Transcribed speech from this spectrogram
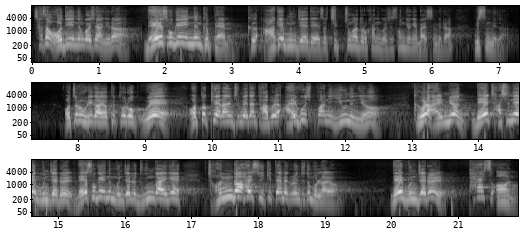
세상 어디에 있는 것이 아니라 내 속에 있는 그 뱀, 그 악의 문제에 대해서 집중하도록 하는 것이 성경의 말씀이라 믿습니다. 어쩌면 우리가요, 그토록 왜, 어떻게 라는 질문에 대한 답을 알고 싶어 하는 이유는요, 그걸 알면 내 자신의 문제를, 내 속에 있는 문제를 누군가에게 전가할 수 있기 때문에 그런지도 몰라요. 내 문제를 pass on,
